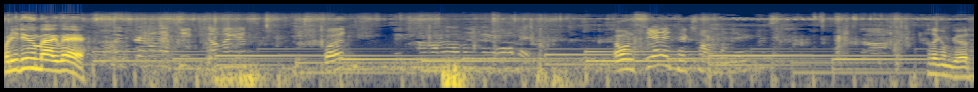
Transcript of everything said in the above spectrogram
What are you doing back there? Make sure I don't have teeth, dumbass. What? Make sure I don't have anything on me. I don't see any on me. I think I'm good.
